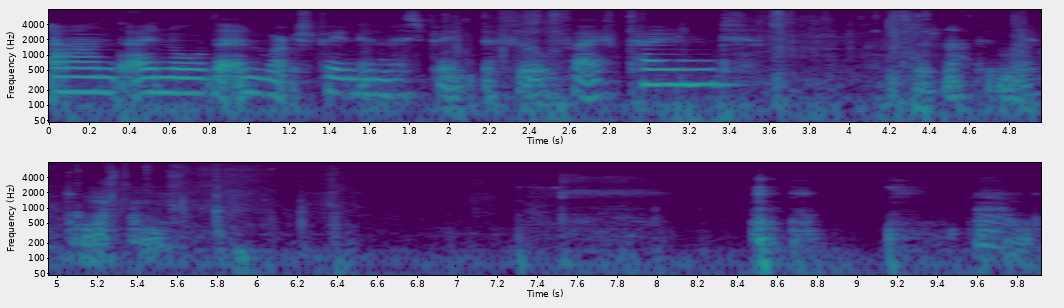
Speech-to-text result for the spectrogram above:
And I know that in work spending I spent the full five pound. There's nothing left in that one. and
